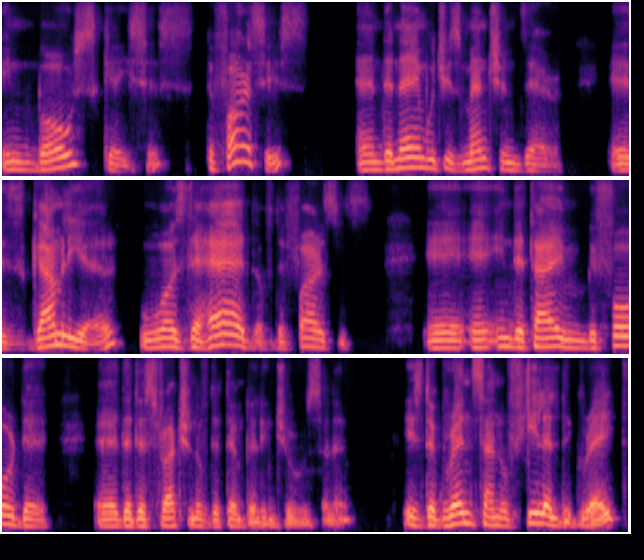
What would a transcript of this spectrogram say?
In both cases, the Pharisees, and the name which is mentioned there is Gamliel, who was the head of the Pharisees in the time before the, uh, the destruction of the temple in Jerusalem. He's the grandson of Hillel the Great.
